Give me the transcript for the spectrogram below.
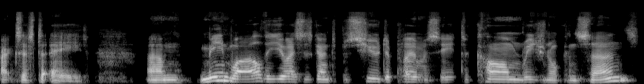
access to aid. Um, meanwhile, the US is going to pursue diplomacy to calm regional concerns,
